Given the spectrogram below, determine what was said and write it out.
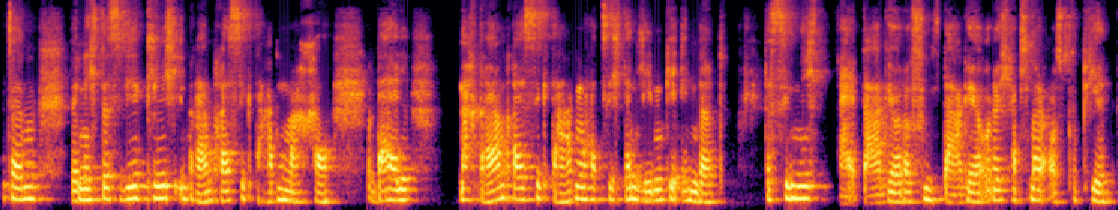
wenn ich das wirklich in 33 Tagen mache, weil nach 33 Tagen hat sich dein Leben geändert. Das sind nicht drei Tage oder fünf Tage oder ich habe es mal ausprobiert,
